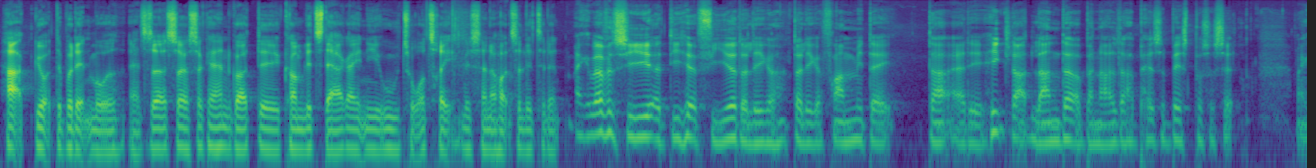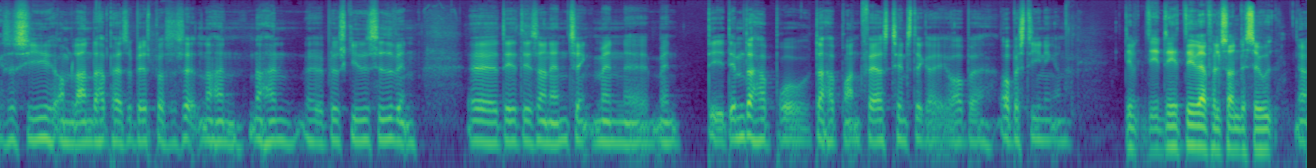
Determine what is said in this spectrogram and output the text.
har gjort det på den måde. Altså, så, så kan han godt øh, komme lidt stærkere ind i uge 2 og 3, hvis han har holdt sig lidt til den. Man kan i hvert fald sige, at de her fire, der ligger, der ligger fremme i dag, der er det helt klart Landa og Banal, der har passet bedst på sig selv. Man kan så sige, om Lander har passet bedst på sig selv, når han, når han øh, blev skivet sidevind. Øh, det, det er så en anden ting, men, øh, men det er dem, der har, brug, der har brændt færrest tændstikker op af, op af stigningerne. Det, det, det, det er i hvert fald sådan, det ser ud. Ja.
